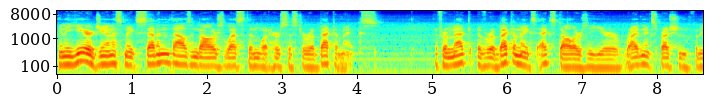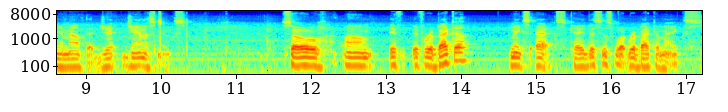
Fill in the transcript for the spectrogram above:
In a year, Janice makes $7,000 less than what her sister Rebecca makes. If, Rebecca, if Rebecca makes X dollars a year, write an expression for the amount that J Janice makes. So um, if, if Rebecca makes X, okay, this is what Rebecca makes.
